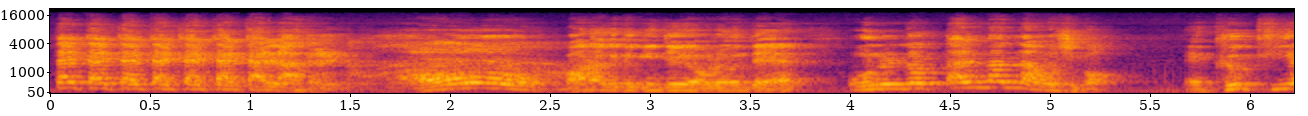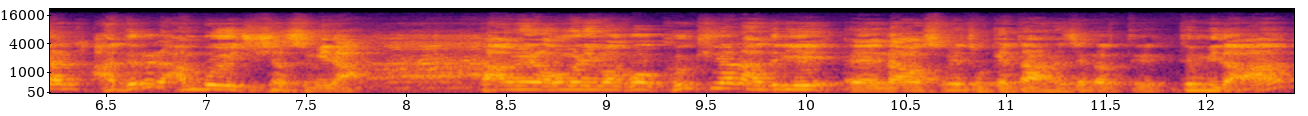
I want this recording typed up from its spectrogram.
딸딸딸딸딸딸딸 아들. 오, 말하기도 굉장히 어려운데 오늘도 딸만 나오시고 예, 그 귀한 아들을 안 보여주셨습니다. 다음에는 어머님하고 그 귀한 아들이 예, 나왔으면 좋겠다 하는 생각 드- 듭니다.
